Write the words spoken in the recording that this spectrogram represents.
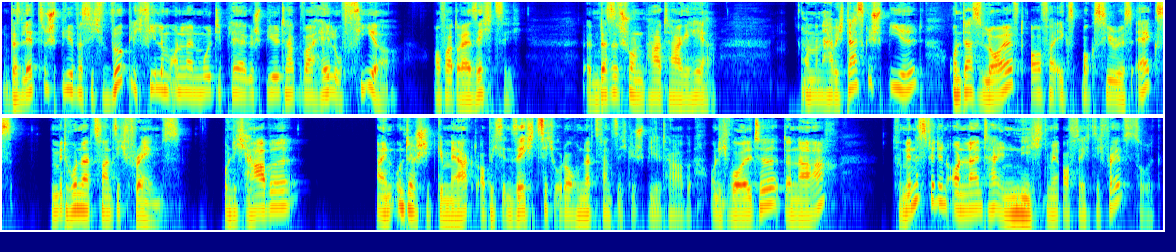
Und das letzte Spiel, was ich wirklich viel im Online-Multiplayer gespielt habe, war Halo 4 auf der 360. Ähm, Das ist schon ein paar Tage her. Und dann habe ich das gespielt und das läuft auf der Xbox Series X mit 120 Frames. Und ich habe einen Unterschied gemerkt, ob ich es in 60 oder 120 gespielt habe. Und ich wollte danach, zumindest für den Online-Teil, nicht mehr auf 60 Frames zurück.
